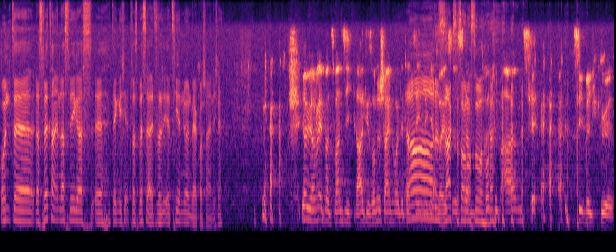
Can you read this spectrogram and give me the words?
Und äh, das Wetter in Las Vegas, äh, denke ich, etwas besser als jetzt hier in Nürnberg wahrscheinlich, ne? ja, wir haben etwa 20 Grad, die Sonne scheint heute tatsächlich, ah, aber es ist auch noch so. trotzdem abends ziemlich kühl.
